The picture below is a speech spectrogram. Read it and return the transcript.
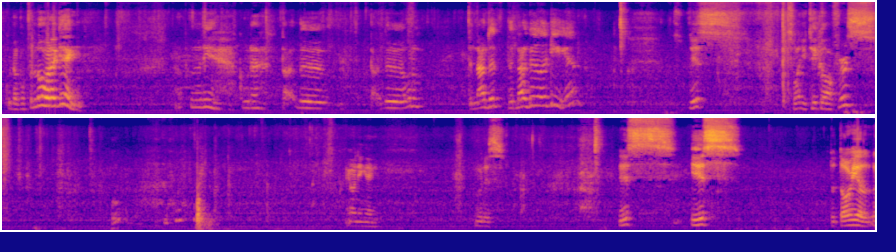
Aku dah berpeluh dah geng Apa ni Aku dah tak ada Tak ada apa tu Tenaga Tenaga lagi ya. This This one you take off first. Tengok ni geng Look at this? This is Tutorial.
